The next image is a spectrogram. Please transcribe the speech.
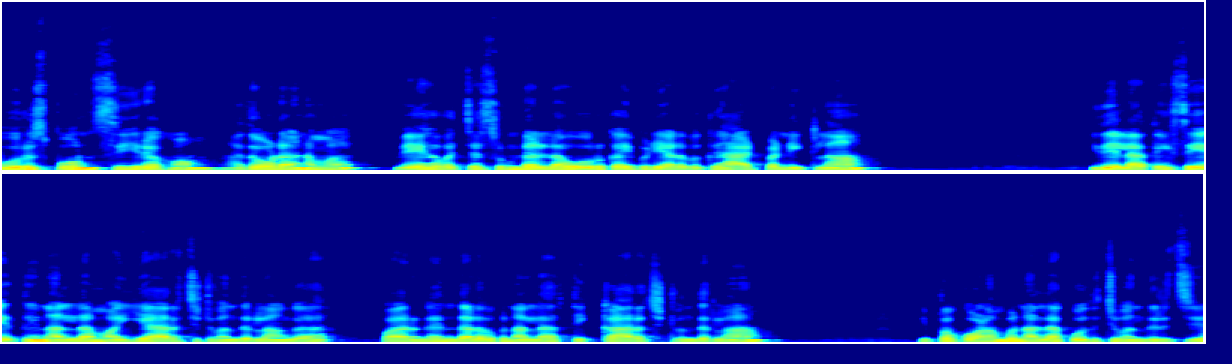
ஒரு ஸ்பூன் சீரகம் அதோட நம்ம வேக வச்ச சுண்டலில் ஒரு கைப்பிடி அளவுக்கு ஆட் பண்ணிக்கலாம். இது எல்லாத்தையும் சேர்த்து நல்லா மைய அரைச்சிட்டு வந்துடலாங்க பாருங்கள் இந்த அளவுக்கு நல்லா திக்காக அரைச்சிட்டு வந்துடலாம் இப்போ குழம்பு நல்லா கொதித்து வந்துருச்சு.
